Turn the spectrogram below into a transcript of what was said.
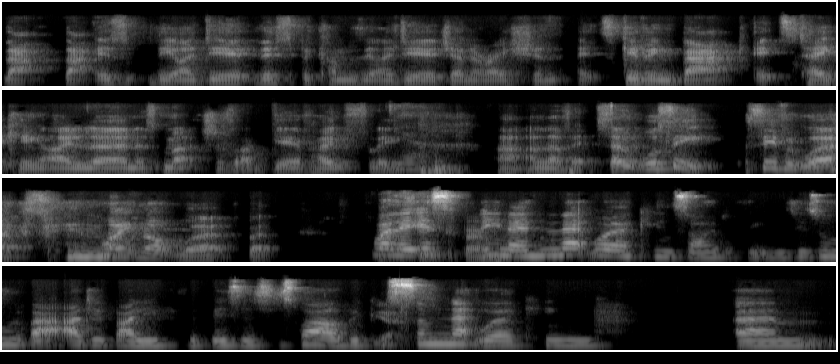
That that is the idea. This becomes the idea generation. It's giving back. It's taking. I learn as much as i give hopefully. Yeah. uh, i love it. So we'll see. See if it works. It might not work but well it is you know the networking side of things is all about added value for the business as well because yes. some networking um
